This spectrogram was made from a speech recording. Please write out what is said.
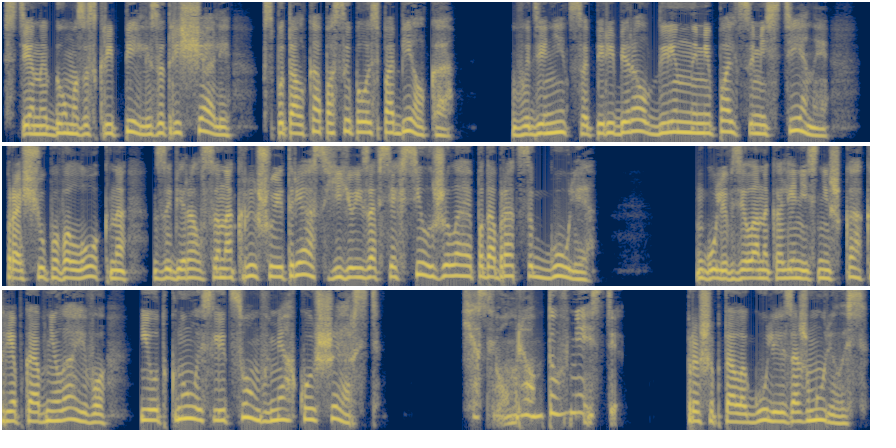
Стены дома заскрипели, затрещали, с потолка посыпалась побелка. Водяница перебирал длинными пальцами стены, прощупывал окна, забирался на крышу и тряс ее изо всех сил, желая подобраться к Гуле. Гуля взяла на колени снежка, крепко обняла его и уткнулась лицом в мягкую шерсть. «Если умрем, то вместе», — прошептала Гуля и зажмурилась.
